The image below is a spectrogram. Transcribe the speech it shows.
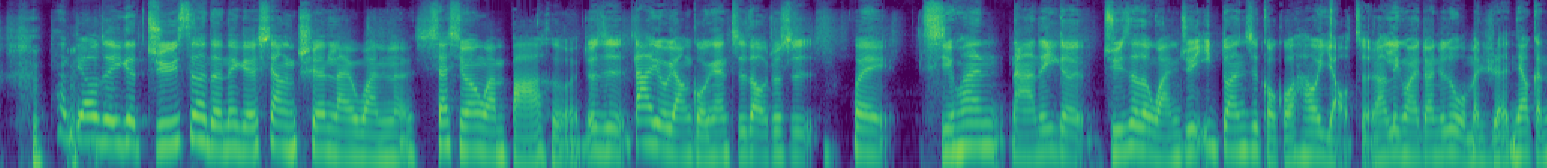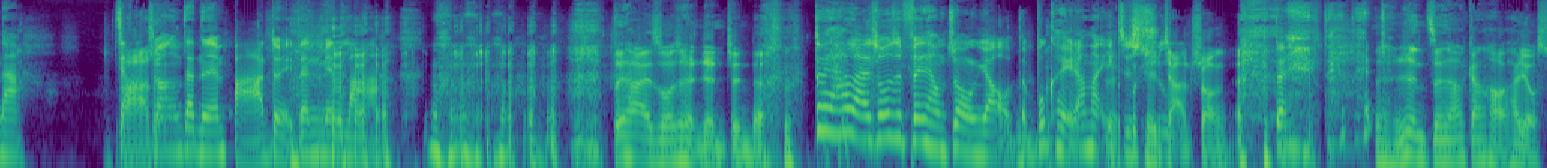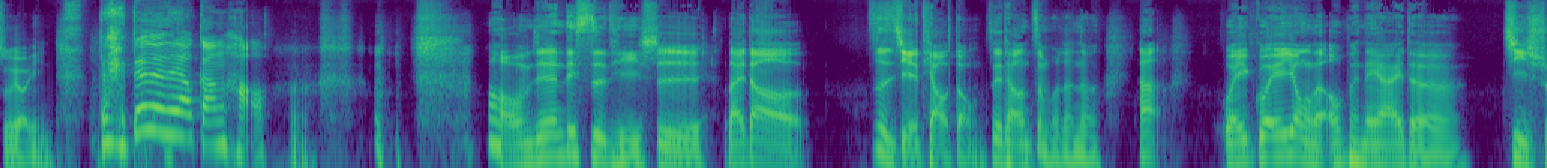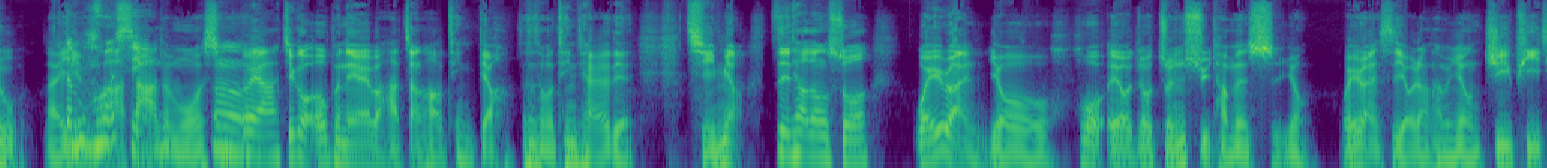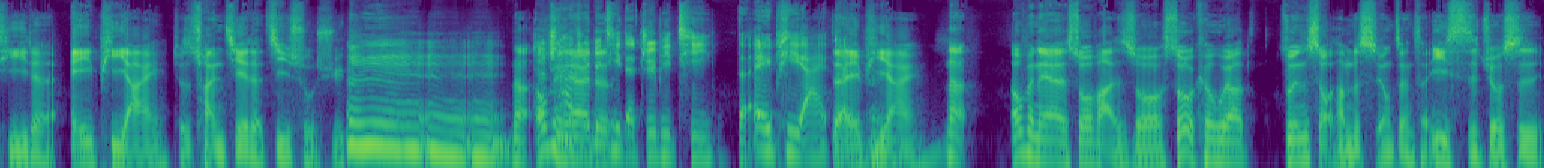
他叼着一个橘色的那个项圈来玩了，他喜欢玩拔河，就是大家有养狗应该知道，就是会喜欢拿着一个橘色的玩具，一端是狗狗，它会咬着，然后另外一端就是我们人要跟它。假装在那边拔，对，在那边拉，对他来说是很认真的，对他来说是非常重要的，不可以让他一直输，不可以假装，对对对，很认真，然后刚好他有输有赢，对对对对，要刚好。好，我们今天第四题是来到字节跳动，字节跳动怎么了呢？他违规用了 OpenAI 的。技术来研发大的模型，嗯、对啊，结果 OpenAI 把它账号停掉，这怎么听起来有点奇妙？字节跳动说微软有或有就准许他们使用，微软是有让他们用 GPT 的 API，就是串接的技术许可。嗯嗯嗯嗯。那 OpenAI 的 GPT 的 GPT 的 API 的 API，嗯、那 OpenAI 的说法是说，所有客户要遵守他们的使用政策，意思就是。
